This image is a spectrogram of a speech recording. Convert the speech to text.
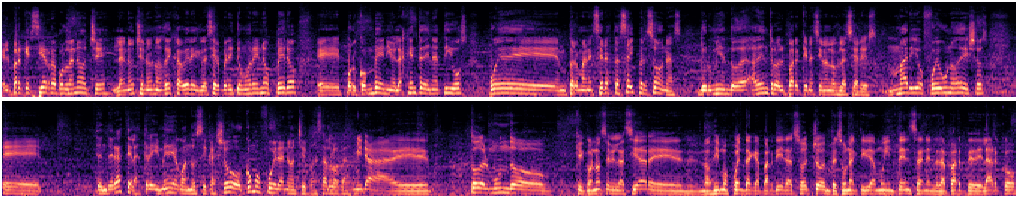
El parque cierra por la noche, la noche no nos deja ver el glaciar Perito Moreno, pero eh, por convenio la gente de nativos puede permanecer hasta seis personas durmiendo adentro del Parque Nacional Los Glaciares. Mario fue uno de ellos. Eh, ¿Te enteraste a las tres y media cuando se cayó o cómo fue la noche pasarlo acá? Mira, eh, todo el mundo que conocen el glaciar eh, nos dimos cuenta que a partir de las 8 empezó una actividad muy intensa en la parte del arco,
